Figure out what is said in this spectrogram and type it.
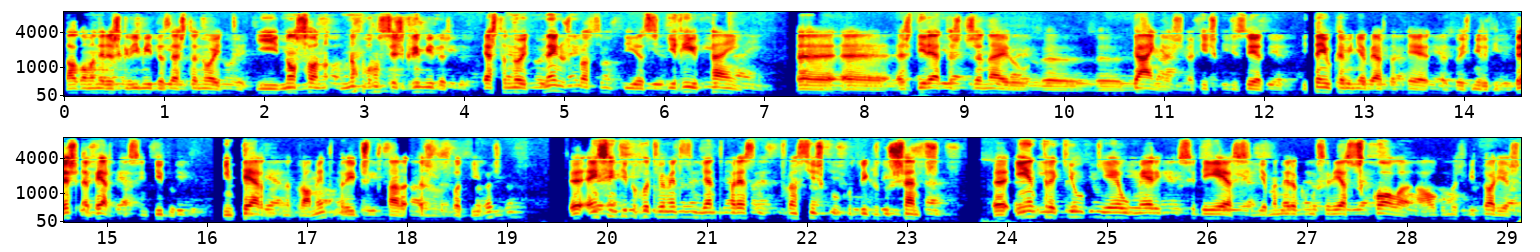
alguma maneira, esgrimidas esta noite, e não só não, não vão ser esgrimidas esta noite, nem nos próximos dias, e Rio tem Uh, uh, as diretas de janeiro uh, ganhas, arrisco dizer, e tem o caminho aberto até 2023, aberto no sentido interno, naturalmente, para ir disputar as legislativas. em sentido relativamente semelhante, parece-me que Francisco Rodrigues dos Santos, entre aquilo que é o mérito do CDS e a maneira como o CDS cola a algumas vitórias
